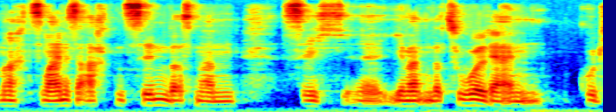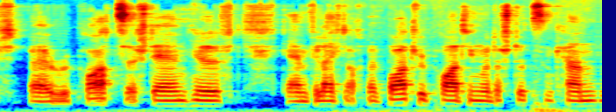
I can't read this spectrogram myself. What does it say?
macht es meines Erachtens Sinn, dass man sich äh, jemanden dazu holt, der einen gut bei Reports erstellen hilft, der einem vielleicht auch bei Board Reporting unterstützen kann.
